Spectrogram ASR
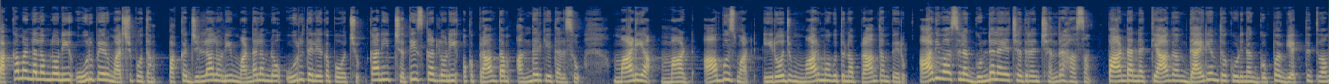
పక్క మండలంలోని ఊరు పేరు మర్చిపోతాం. పక్క జిల్లాలోని మండలంలో ఊరు తెలియకపోవచ్చు. కానీ ఛత్తీస్గఢ్లోని ఒక ప్రాంతం అందరికీ తెలుసు. మాడియా మాడ్ ఆబూజ్ మాట్ ఈ రోజు మారుమోగుతున్న ప్రాంతం పేరు. ఆదివాసుల గుండెలయ చెదరని చంద్రహాసం. పాండన్న త్యాగం ధైర్యంతో కూడిన గొప్ప వ్యక్తిత్వం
